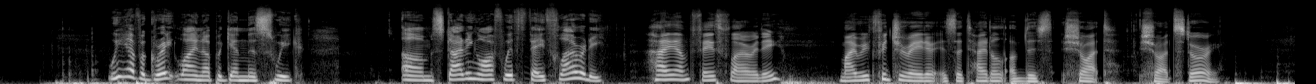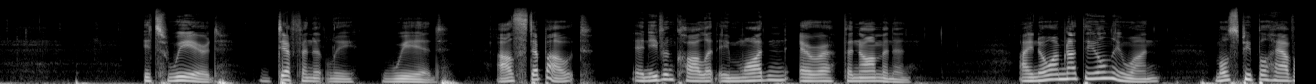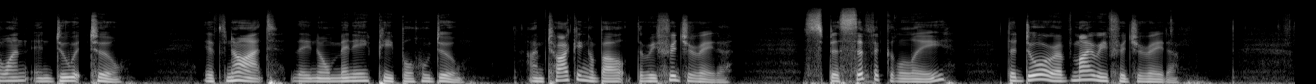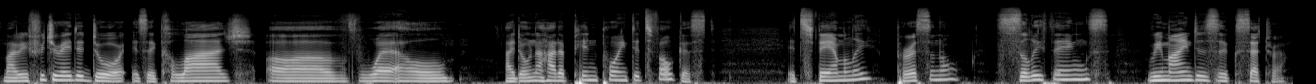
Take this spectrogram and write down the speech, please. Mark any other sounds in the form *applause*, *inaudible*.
We have a great lineup again this week, um, starting off with Faith Flaherty. Hi, I'm Faith Flaherty. My refrigerator is the title of this short, short story. It's weird, definitely weird. I'll step out and even call it a modern era phenomenon. I know I'm not the only one. Most people have one and do it too. If not, they know many people who do. I'm talking about the refrigerator, specifically the door of my refrigerator. My refrigerator door is a collage of, well, I don't know how to pinpoint its focus. It's family, personal, silly things, reminders, etc.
